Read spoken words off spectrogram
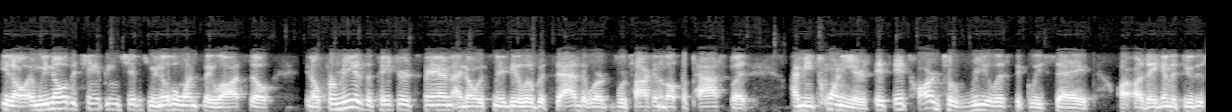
you know, and we know the championships, we know the ones they lost. So, you know, for me as a Patriots fan, I know it's maybe a little bit sad that we're we're talking about the past, but I mean, 20 years. It, it's hard to realistically say, are, are they going to do this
